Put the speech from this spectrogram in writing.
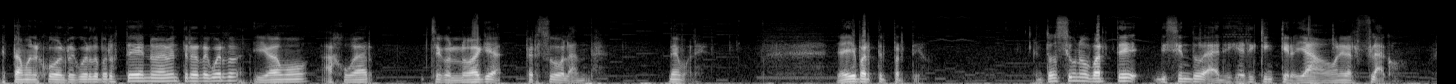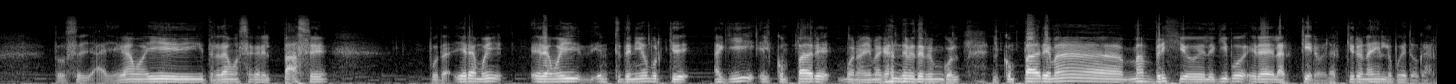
Estamos en el juego del recuerdo para ustedes, nuevamente les recuerdo, y vamos a jugar Checoslovaquia versus Holanda. Démosle. Y ahí parte el partido. Entonces uno parte diciendo, ah, ¿quién quiero? Ya, vamos a poner al flaco. Entonces ya llegamos ahí y tratamos de sacar el pase. Puta, y era muy, era muy entretenido porque aquí el compadre, bueno, ahí me acaban de meter un gol, el compadre más, más brigio del equipo era el arquero, el arquero nadie lo puede tocar,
